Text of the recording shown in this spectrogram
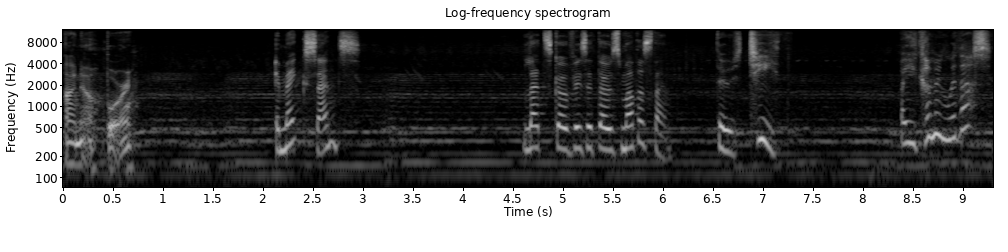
I know, boring. It makes sense. Let's go visit those mothers then. Those teeth. Are you coming with us?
